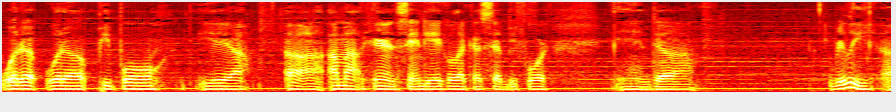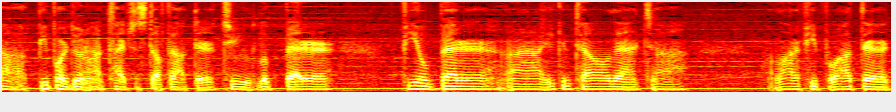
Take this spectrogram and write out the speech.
What up, what up, people? Yeah, uh, I'm out here in San Diego, like I said before, and uh, really, uh, people are doing all types of stuff out there to look better, feel better. Uh, you can tell that uh, a lot of people out there are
